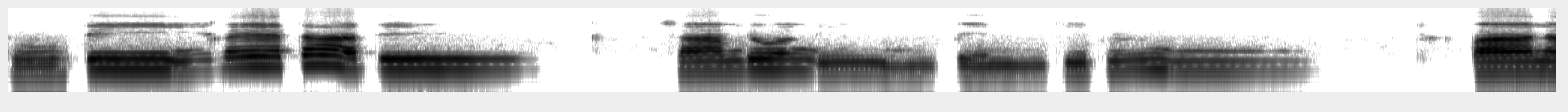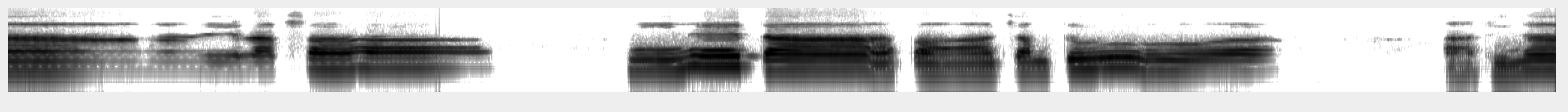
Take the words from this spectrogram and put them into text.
ทุติและตาติสามดวงนี้เป็นที่พึ่ง ปานาให้รักษา มีเมตตาประจำตัว อาทินา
